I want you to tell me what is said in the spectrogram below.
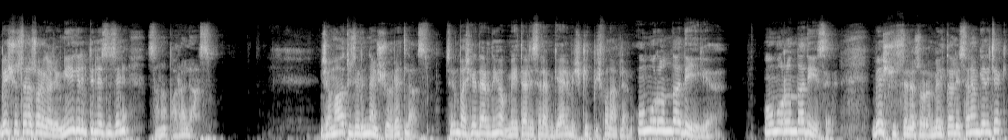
500 sene sonra gelecek. Niye gelip dinlesin seni? Sana para lazım. Cemaat üzerinden şöhret lazım. Senin başka derdin yok. Mehdi Aleyhisselam gelmiş gitmiş falan filan. Umurunda değil ya. Umurunda değil senin. 500 sene sonra Mehdi Aleyhisselam gelecek.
